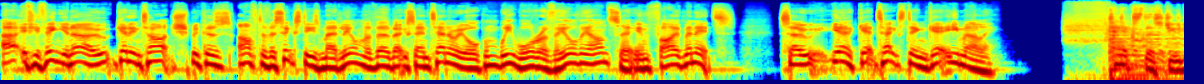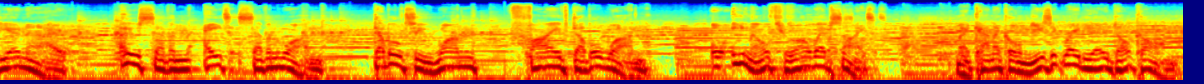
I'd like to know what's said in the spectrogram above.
Uh, if you think you know, get in touch because after the 60s medley on the Verbeeck Centenary organ, we will reveal the answer in five minutes. So, yeah, get texting, get emailing. Text the studio now 07871 221 511 or email through our website mechanicalmusicradio.com.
